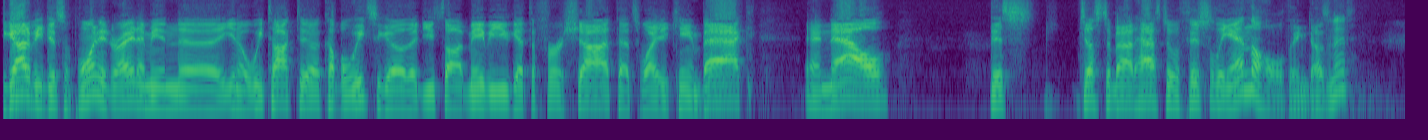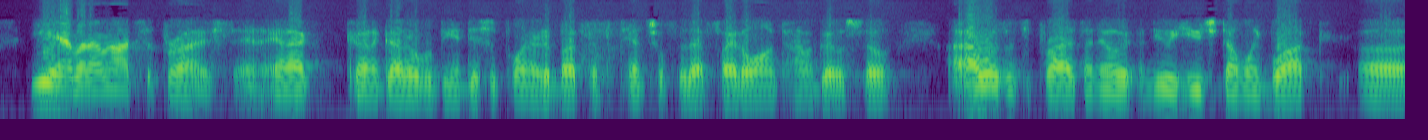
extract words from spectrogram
you got to be disappointed, right? I mean, uh, you know, we talked a couple weeks ago that you thought maybe you get the first shot, that's why you came back, and now this just about has to officially end the whole thing, doesn't it? Yeah, but I'm not surprised, and, and I kind of got over being disappointed about the potential for that fight a long time ago. So I wasn't surprised. I know I knew a huge stumbling block uh,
